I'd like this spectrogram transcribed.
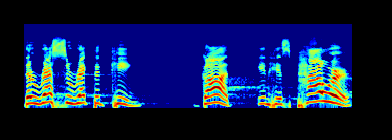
the resurrected King. God, in His power,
